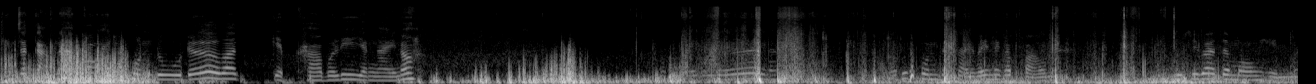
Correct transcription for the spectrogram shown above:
ถึงจะกลับหน้ากล้องให้ทุกคนดูเด้อว่าเก็บคาวเบอรี่ยังไงเนาะไปกันเลยนะคะ เอาทุกคนไปใส่ไว้ในกระเป๋านะ ดูสิว่าจะมองเห็นไหม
